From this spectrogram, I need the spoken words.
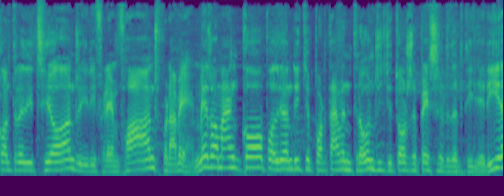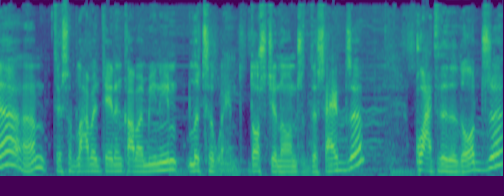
contradiccions i diferents fonts, però bé, més o manco podríem dir que portaven entre 11 i 14 peces d'artilleria, eh, que semblaven que eren com a mínim les següents. Dos canons de 16, quatre de 12,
